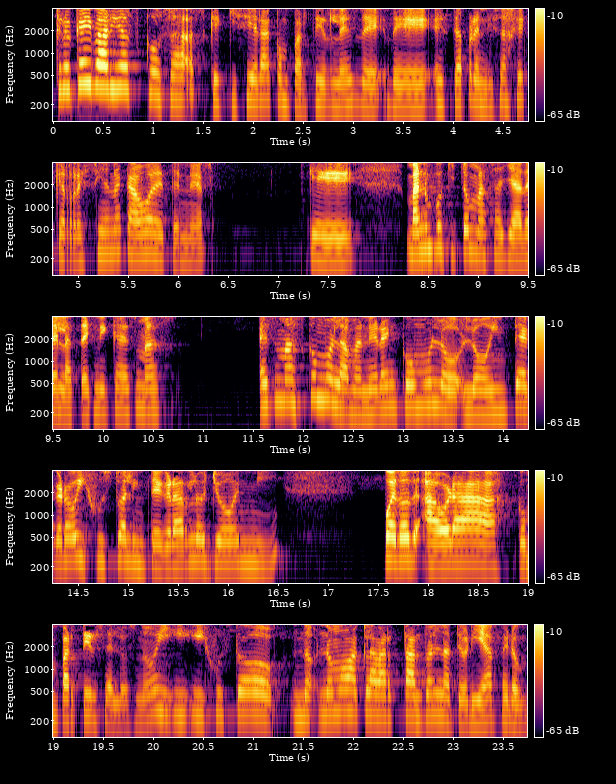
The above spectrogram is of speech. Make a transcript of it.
creo que hay varias cosas que quisiera compartirles de, este aprendizaje que recién acabo de tener, que van un poquito más allá de la técnica, es más, es más como la manera en cómo lo, integro y justo al integrarlo yo en mí, puedo ahora compartírselos, ¿no? Y, justo no, no, me voy a clavar tanto en la teoría, pero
